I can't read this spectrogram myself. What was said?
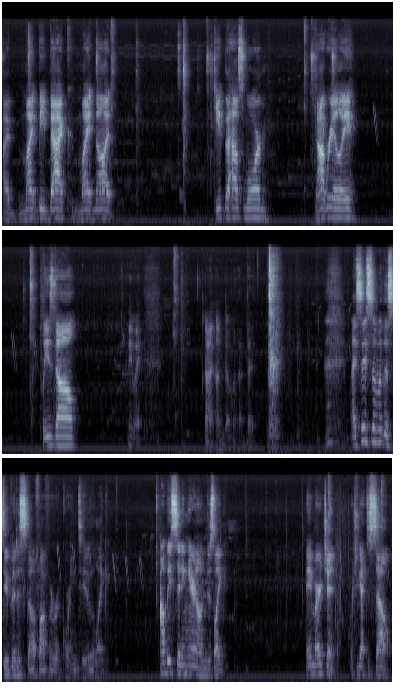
I might be back, might not. Keep the house warm. Not really. Please don't. Anyway. Alright, I'm done with that bit. I say some of the stupidest stuff off of recording too, like I'll be sitting here and I'm just like Hey merchant, what you got to sell?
